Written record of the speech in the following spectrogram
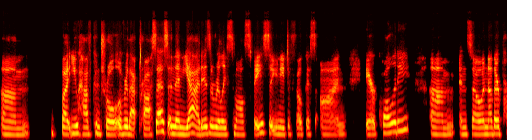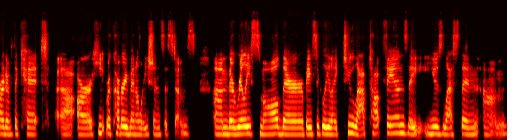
um, but you have control over that process. And then yeah it is a really small space so you need to focus on air quality. Um, and so another part of the kit uh, are heat recovery ventilation systems. Um, they're really small. They're basically like two laptop fans. They use less than um,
